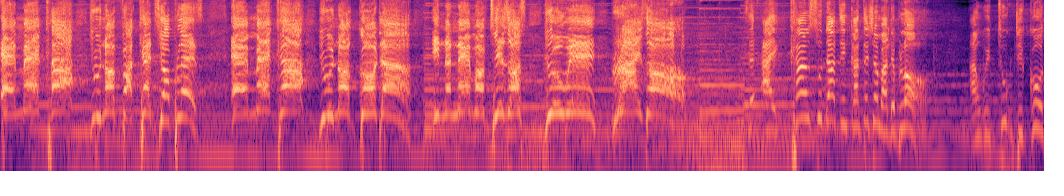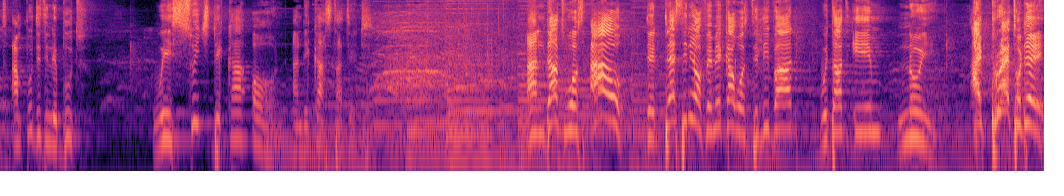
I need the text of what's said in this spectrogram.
A Emeka, you will not vacate your place. A Emeka, you will not go down. In the name of Jesus, you will rise up. Say, I cancel that incantation by the blood. And we took the goat and put it in the boot. We switched the car on and the car started. And that was how the destiny of a Emeka was delivered without him knowing. I pray today,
